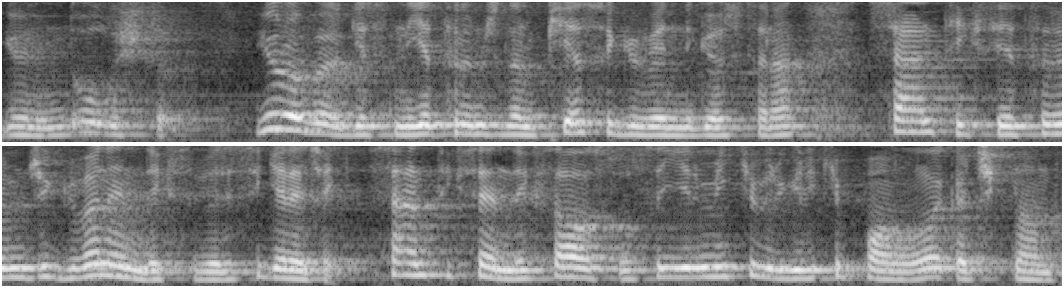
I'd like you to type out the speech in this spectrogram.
yönünde oluştu. Euro bölgesinde yatırımcıların piyasa güvenini gösteren Sentix yatırımcı güven endeksi verisi gelecek. Sentix endeksi Ağustos'ta 22,2 puan olarak açıklandı.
